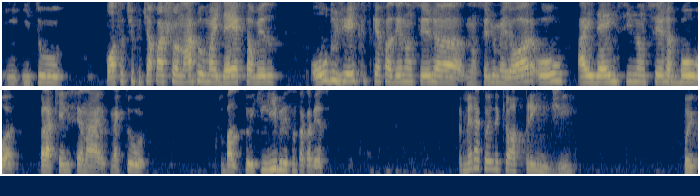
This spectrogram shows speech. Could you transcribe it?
e, e tu possa, tipo, te apaixonar por uma ideia que talvez ou do jeito que tu quer fazer não seja não seja o melhor ou a ideia em si não seja boa para aquele cenário como é que tu, tu, tu equilibra isso na tua cabeça a primeira coisa que eu aprendi foi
